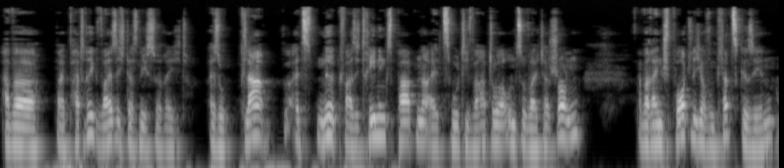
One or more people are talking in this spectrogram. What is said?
Aber bei Patrick weiß ich das nicht so recht. Also klar, als ne, quasi Trainingspartner, als Motivator und so weiter schon. Aber rein sportlich auf dem Platz gesehen,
